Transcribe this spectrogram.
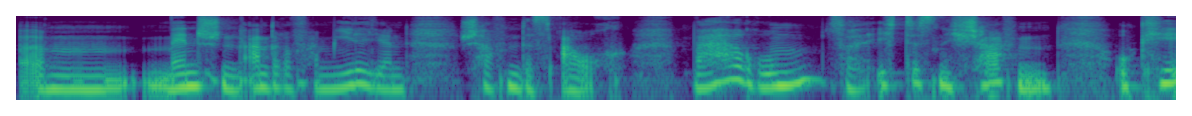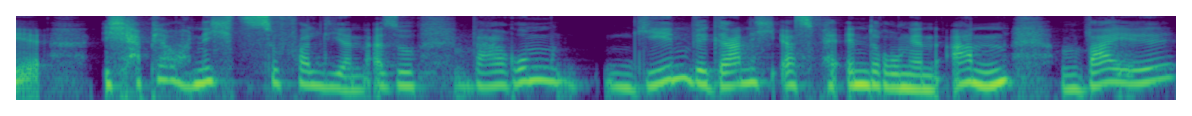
ähm, Menschen, andere Familien schaffen das auch. Warum soll ich das nicht schaffen? Okay, ich habe ja auch nichts zu verlieren. Also warum gehen wir gar nicht erst Veränderungen an? Weil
